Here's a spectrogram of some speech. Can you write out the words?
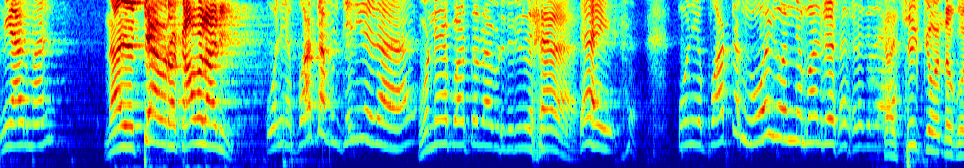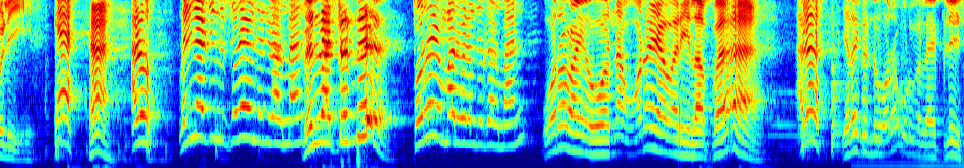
நீ யார் மேன் நான் எட்டே அவரை காவலாளி. உன்னைய பார்த்தா அப்படி தெரியலடா. உன்னைய பார்த்தா அப்படி தெரியல. ஏய் உன்னைய பார்த்தா நோய் வந்த மாதிரி கிடக்குற கட்சிக்கு வந்த கோழி. ஹலோ வெளிநாட்டுல துறை வந்திருக்கிறார் மேன் வெளிநாட்டுலேருந்து? துறை மாதிரி வந்திருக்கார் மேன் உரம் வாங்க உரம் உரையா வரீங்களா அப்ப? ஹலோ எனக்கு ரெண்டு உரம் கொடுங்களேன் ப்ளீஸ்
